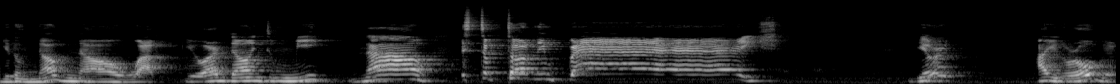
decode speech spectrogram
You do not know now what you are doing to me. Now, stop turning page. There I Grover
